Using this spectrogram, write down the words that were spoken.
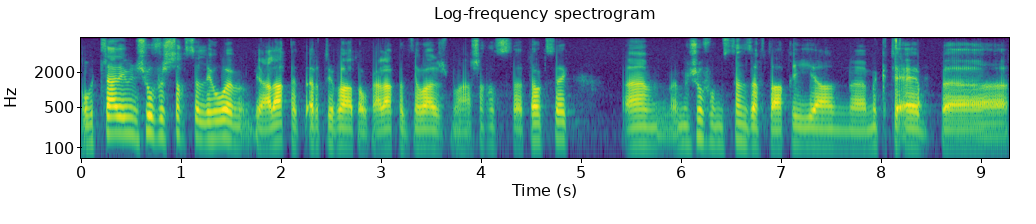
وبالتالي بنشوف الشخص اللي هو بعلاقة ارتباط أو بعلاقة زواج مع شخص toxic بنشوفه مستنزف طاقيا آه، مكتئب آه،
